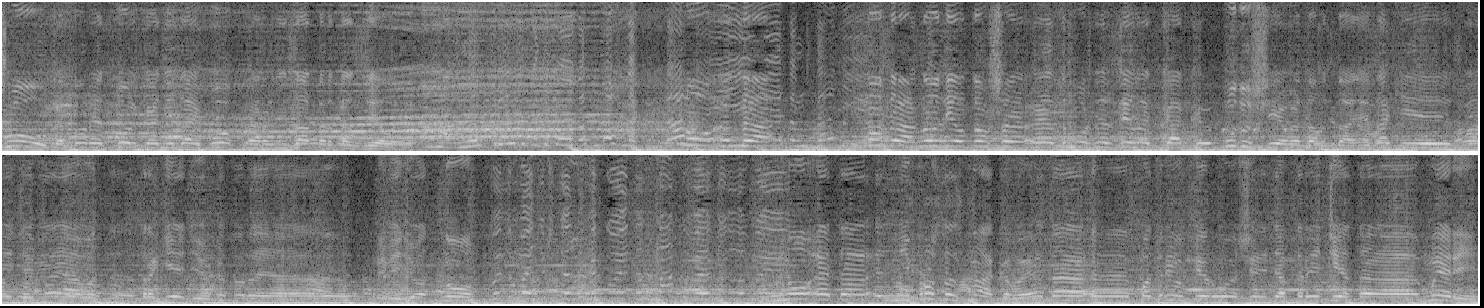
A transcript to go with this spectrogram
шоу, которое только, не дай бог, организатор это сделает. Ага, ну в принципе такое возможно когда-то Ну, да. на этом. Ну да, но дело в том, что это можно сделать как будущее в этом здании, так и, извините меня, вот э, трагедию, которая э, приведет. Ну, Вы думаете, что это какое-то знаковое было бы? Но это не просто знаковое, это э, подрыв в первую очередь авторитета мэрии,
